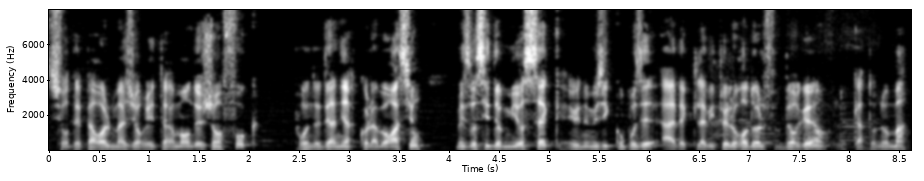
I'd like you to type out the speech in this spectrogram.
Sur des paroles majoritairement de Jean Fauque, pour une dernière collaboration, mais aussi de Miosek et une musique composée avec l'habituel Rodolphe Burger de Katonoma,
